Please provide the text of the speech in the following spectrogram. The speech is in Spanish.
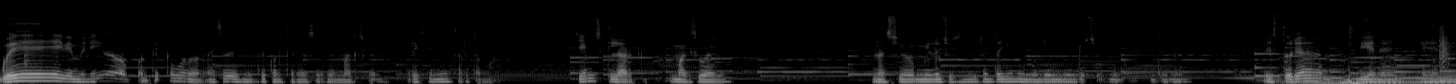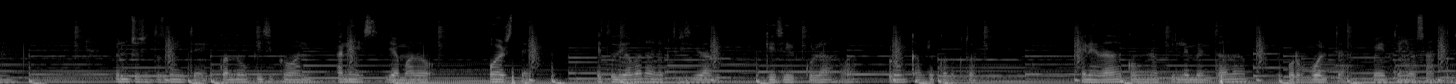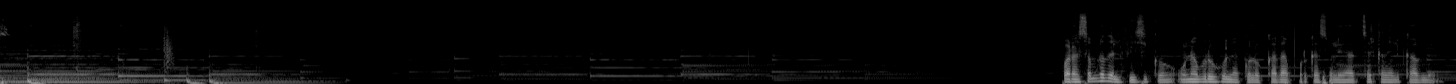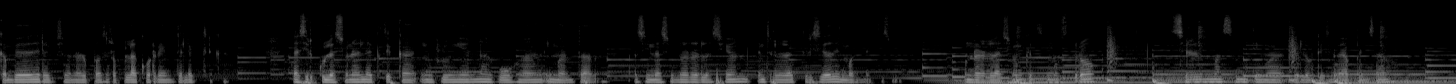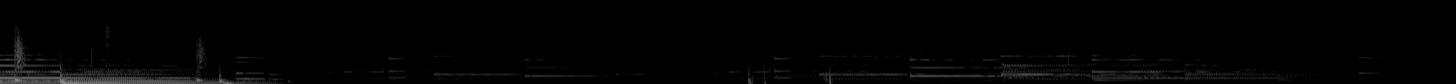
Güey, bienvenido, ponte cómodo. Esta sesión te contaré sobre Maxwell, el genio tartamudo. James Clark Maxwell nació en 1831 y murió en 1879. La historia viene en 1820, cuando un físico anés llamado Oersted estudiaba la electricidad que circulaba por un cable conductor, generada con una pila inventada por Volta 20 años antes. Por asombro del físico, una brújula colocada por casualidad cerca del cable cambió de dirección al pasar por la corriente eléctrica. La circulación eléctrica influía en la aguja imantada, así nació una relación entre la electricidad y el magnetismo, una relación que demostró ser más íntima de lo que se había pensado.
